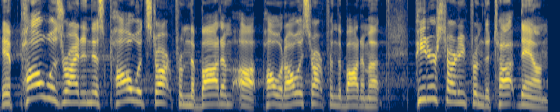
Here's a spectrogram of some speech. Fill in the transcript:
If Paul was writing this, Paul would start from the bottom up. Paul would always start from the bottom up. Peter starting from the top down.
